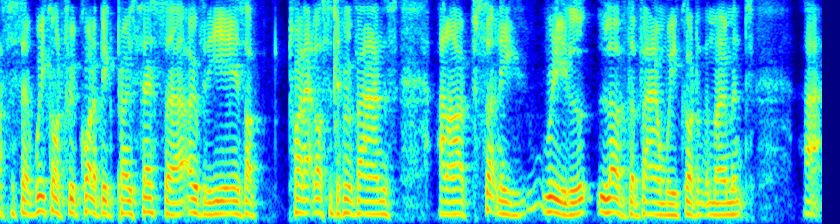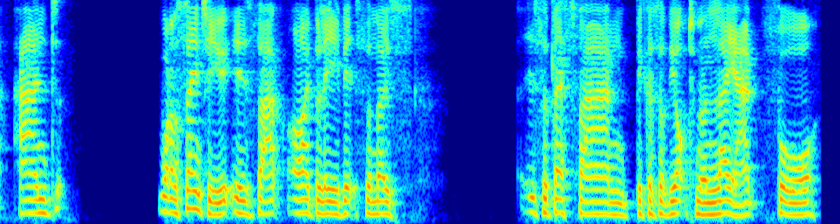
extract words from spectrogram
as I said, we've gone through quite a big process uh, over the years. I've tried out lots of different vans, and I certainly really love the van we've got at the moment. Uh, and what I'm saying to you is that I believe it's the most, it's the best van because of the optimum layout for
